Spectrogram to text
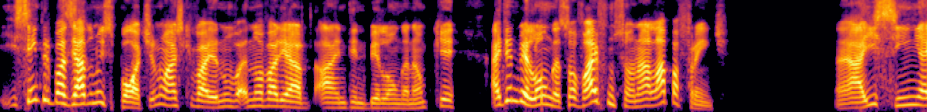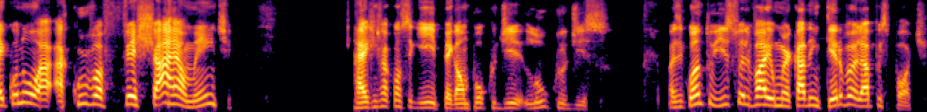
E sempre baseado no spot. Eu não acho que vai. Eu não, avaliar a NTNB longa, não, porque a NTNB longa só vai funcionar lá para frente. É, aí sim, aí quando a, a, curva fechar realmente, aí a gente vai conseguir pegar um pouco de lucro disso. Mas enquanto isso, ele vai, o mercado inteiro vai olhar para o spot.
